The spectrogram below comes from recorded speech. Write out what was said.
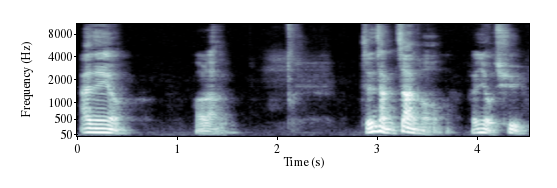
啊那样，好了，整场仗哦很有趣。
